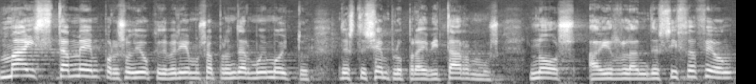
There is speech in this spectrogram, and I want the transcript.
mas tamén, por iso digo que deberíamos aprender moi moito deste exemplo para evitarmos nos a irlandesización,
